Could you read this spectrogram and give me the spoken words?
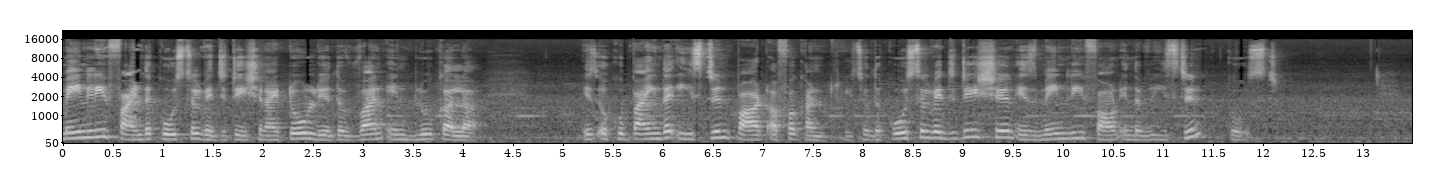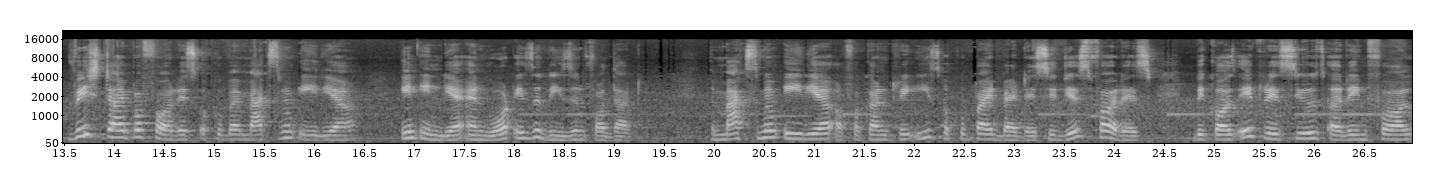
mainly find the coastal vegetation? I told you the one in blue color is occupying the eastern part of a country. So the coastal vegetation is mainly found in the eastern coast. Which type of forest occupy maximum area in India and what is the reason for that? The maximum area of a country is occupied by deciduous forest because it receives a rainfall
